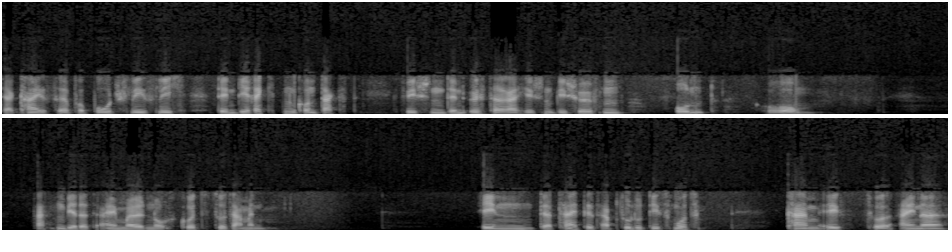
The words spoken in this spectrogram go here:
Der Kaiser verbot schließlich den direkten Kontakt zwischen den österreichischen Bischöfen und Rom. Fassen wir das einmal noch kurz zusammen. In der Zeit des Absolutismus kam es zu einer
